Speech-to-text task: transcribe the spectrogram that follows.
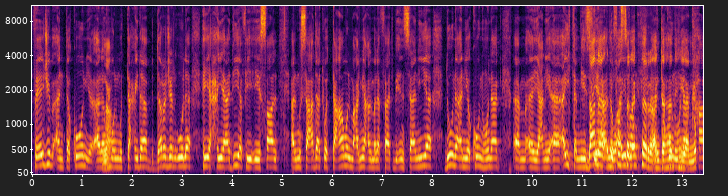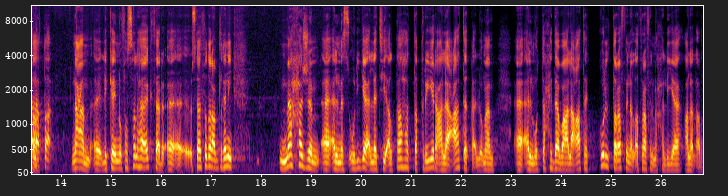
فيجب أن تكون الأمم نعم. المتحدة بالدرجة الأولى هي حيادية في إيصال المساعدات والتعامل مع جميع الملفات بإنسانية دون أن يكون هناك يعني أي تمييز دعنا نفصل أكثر عند هذه النقطة. نعم لكي نفصلها أكثر أستاذ فضل عبد الغني. ما حجم المسؤولية التي ألقاها التقرير على عاتق الأمم المتحدة وعلى عاتق كل طرف من الأطراف المحلية على الأرض؟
